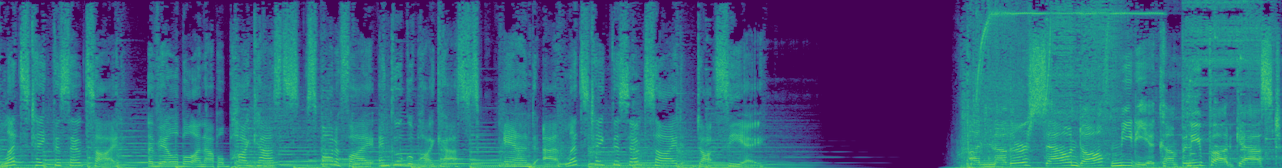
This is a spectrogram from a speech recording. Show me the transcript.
Let's Take This Outside, available on Apple Podcasts, Spotify, and Google Podcasts, and at letstakethisoutside.ca. Another Sound Off Media Company podcast.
